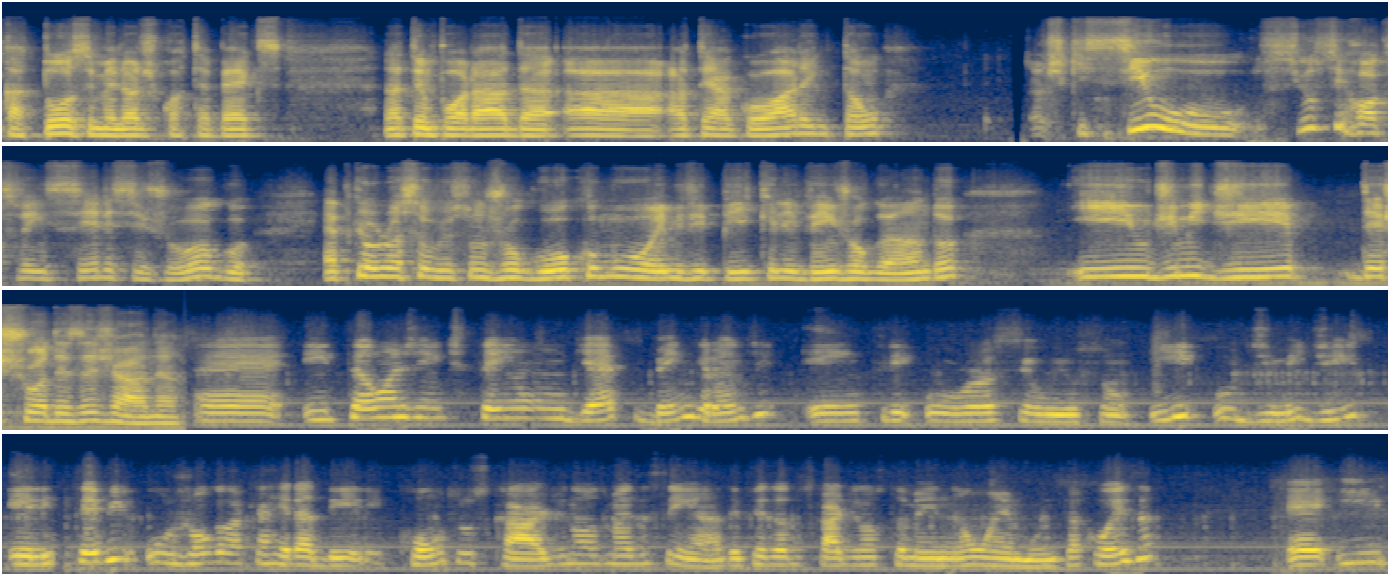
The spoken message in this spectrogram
14 melhores quarterbacks na temporada a, até agora. Então, acho que se o, se o Seahawks vencer esse jogo, é porque o Russell Wilson jogou como o MVP que ele vem jogando e o Jimmy G deixou a desejar, né? É, então a gente tem um gap bem grande entre o Russell Wilson e o Jimmy G. Ele teve o jogo da carreira dele contra os Cardinals, mas assim, a defesa dos Cardinals também não é muita coisa. É, e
